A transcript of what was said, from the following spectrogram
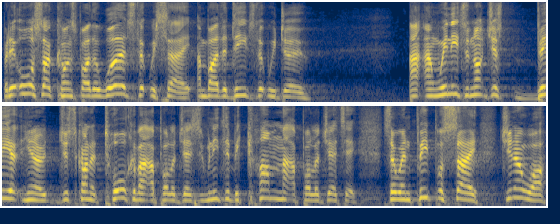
but it also comes by the words that we say and by the deeds that we do. And we need to not just be, you know, just kind of talk about apologetics. We need to become that apologetic. So when people say, do you know what?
